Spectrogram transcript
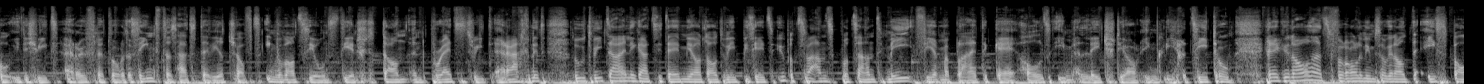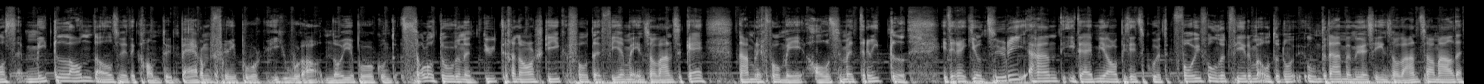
die in der Schweiz eröffnet worden sind. Das hat der Wirtschaftsinformationsdienst Dun Bradstreet errechnet. Laut Mitteilung hat es in diesem Jahr damit bis jetzt über 20 Prozent mehr Firmenpleiten gegeben als im letzten Jahr im gleichen Zeitraum. Regional hat es vor allem im sogenannten Mittelland, also in den Kantonen Bern, Fribourg, Jura, Neuenburg und Solothurn, einen deutlichen Anstieg von der Firmeninsolvenzen gegeben, nämlich von mehr als einem Drittel. In der Region Zürich haben in diesem Jahr bis jetzt gut 500 Firmen oder Unternehmen müssen Insolvenz anmelden.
